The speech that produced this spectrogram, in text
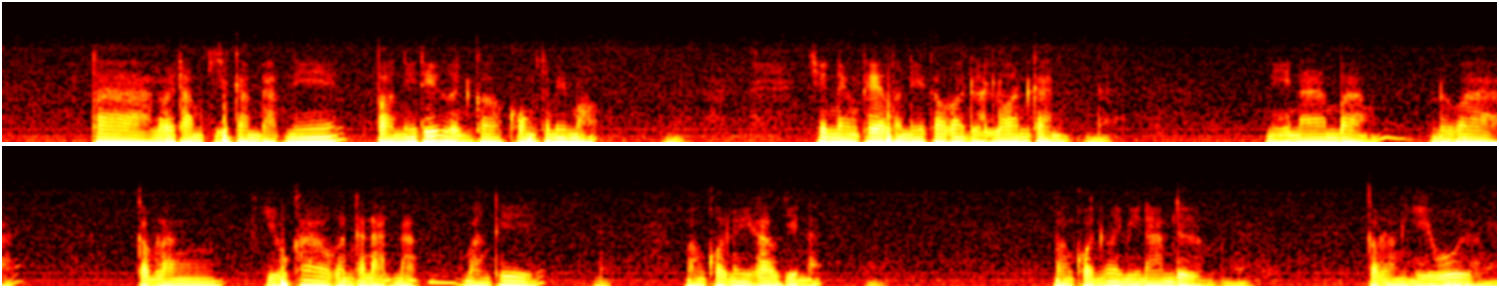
ๆ ถ้าเราไปทำกิจกรรมแบบนี้ ตอนนี้ที่อื่นก็คงจะไม่เหมาะ เช่นในกรุงเทพตอนนี้เขาก็เดือดร้อนกันหนีน้ำบ้าง หรือว่ากำลังหิวข้าวกันขนาดหนัก บางที่บางคนไม่มีข้าวกินอะ บางคนก็ไม่มีน้ำดื่มกำลังหิวอย่างนี้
